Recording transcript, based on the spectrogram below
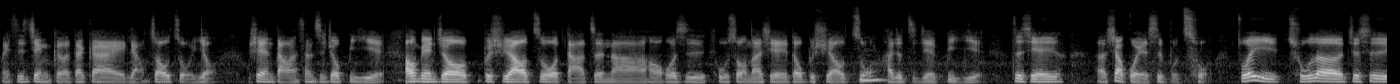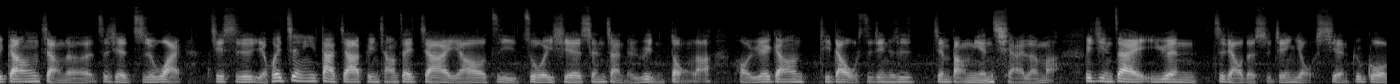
每次间隔大概两周左右。现在打完三次就毕业，后面就不需要做打针啊，或是徒手那些都不需要做，他就直接毕业。这些呃效果也是不错。所以除了就是刚刚讲的这些之外，其实也会建议大家平常在家也要自己做一些伸展的运动啦。好，因为刚刚提到五十肩就是肩膀粘起来了嘛，毕竟在医院治疗的时间有限，如果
